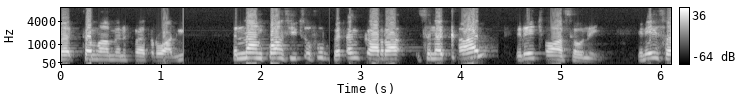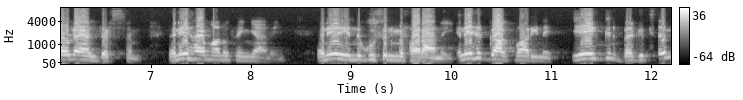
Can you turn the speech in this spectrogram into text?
መተማመን ፈጥሯል እና እንኳን ሲጽፉ በጠንካራ ስነ ቃል እኔ ጨዋ ሰው ነኝ፣ እኔ ሰው ላይ አልደርስም፣ እኔ ሃይማኖተኛ ነኝ፣ እኔ ንጉስን ምፈራ ነኝ፣ እኔ ህግ አክባሪ ነኝ። ይሄን ግን በግጥም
